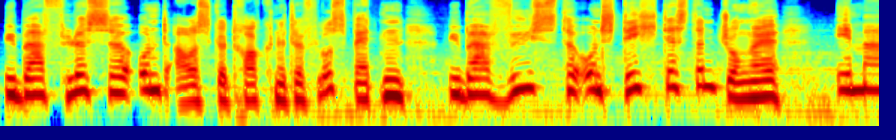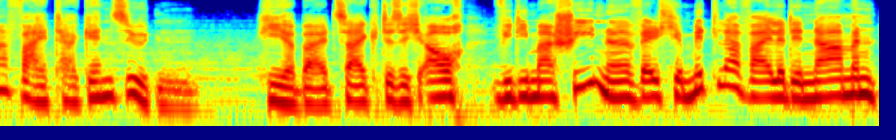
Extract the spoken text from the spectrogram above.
über Flüsse und ausgetrocknete Flussbetten, über Wüste und dichtesten Dschungel, immer weiter gen Süden. Hierbei zeigte sich auch, wie die Maschine, welche mittlerweile den Namen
